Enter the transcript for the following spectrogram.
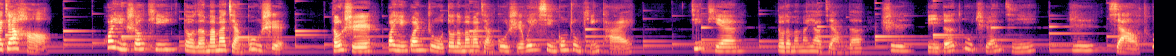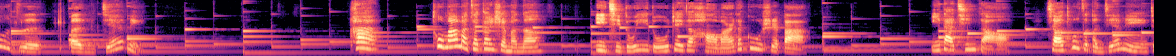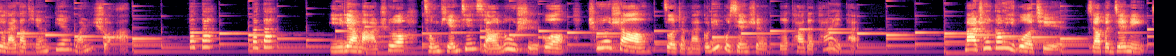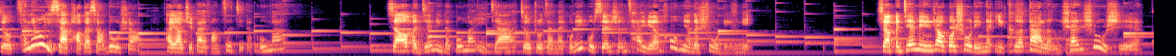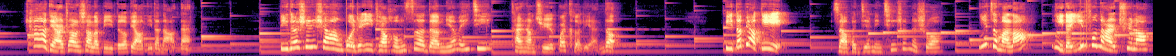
大家好，欢迎收听逗乐妈妈讲故事，同时欢迎关注逗乐妈妈讲故事微信公众平台。今天逗乐妈妈要讲的是《彼得兔全集之小兔子本杰明》。看，兔妈妈在干什么呢？一起读一读这个好玩的故事吧。一大清早，小兔子本杰明就来到田边玩耍。哒哒哒哒，一辆马车从田间小路驶过，车上坐着麦格里古先生和他的太太。马车刚一过去，小本杰明就呲溜一下跑到小路上。他要去拜访自己的姑妈。小本杰明的姑妈一家就住在麦古里古先生菜园后面的树林里。小本杰明绕过树林的一棵大冷杉树时，差点撞上了彼得表弟的脑袋。彼得身上裹着一条红色的棉围巾，看上去怪可怜的。彼得表弟，小本杰明轻声地说。你怎么了？你的衣服哪儿去了？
